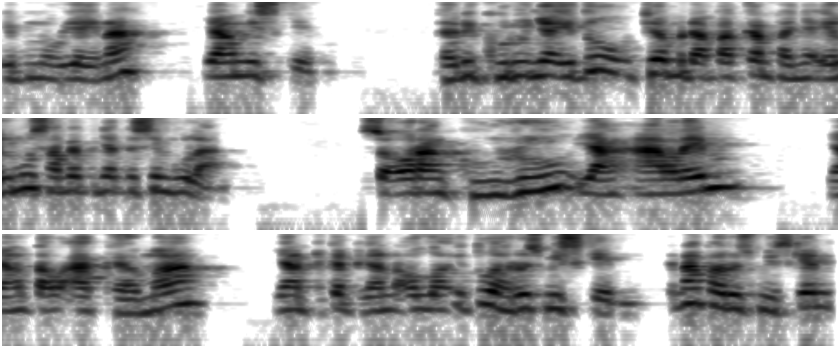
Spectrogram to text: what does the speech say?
ibnu Uyainah yang miskin. Dari gurunya itu dia mendapatkan banyak ilmu sampai punya kesimpulan seorang guru yang alim, yang tahu agama, yang dekat dengan Allah itu harus miskin. Kenapa harus miskin?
